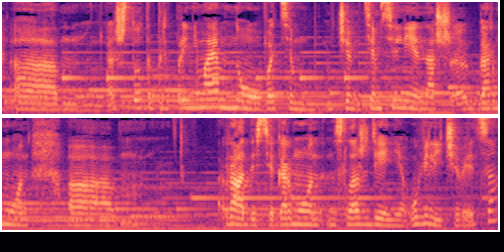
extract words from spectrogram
э, что-то предпринимаем нового, тем, чем, тем сильнее наш гормон э, радости, гормон наслаждения увеличивается.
